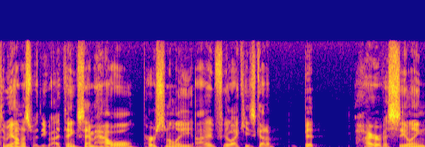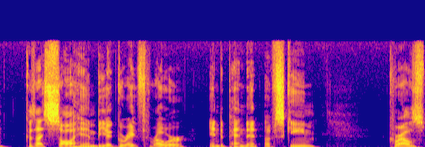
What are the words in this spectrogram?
to be honest with you. I think Sam Howell, personally, I feel like he's got a bit higher of a ceiling because I saw him be a great thrower, independent of scheme. Corral's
